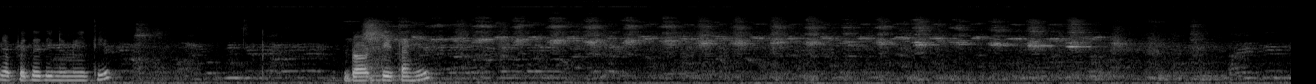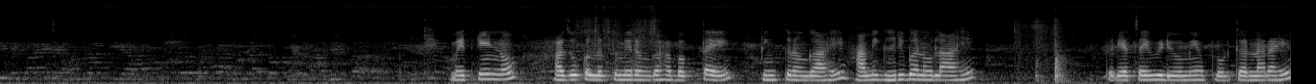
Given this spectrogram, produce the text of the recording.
या पद्धतीने मी इथे डॉट देत आहे. मैत्रिणींनो हा जो कलर तुम्ही रंग हा बघताय पिंक रंग आहे. हा मी घरी बनवला आहे. तर याचाही व्हिडिओ मी अपलोड करणार आहे.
